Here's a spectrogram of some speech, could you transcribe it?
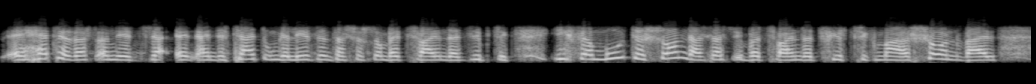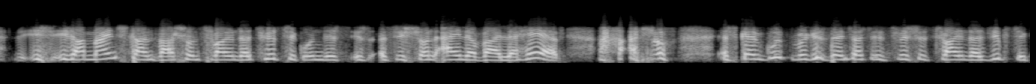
er hätte das an in einer Zeitung gelesen, dass er schon bei 270. Ich vermute schon, dass das über 240 Mal schon, weil ich, ich mein Stand war schon 240 und es ist, es ist schon eine Weile her. Also es kann gut möglich sein, dass inzwischen 270.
